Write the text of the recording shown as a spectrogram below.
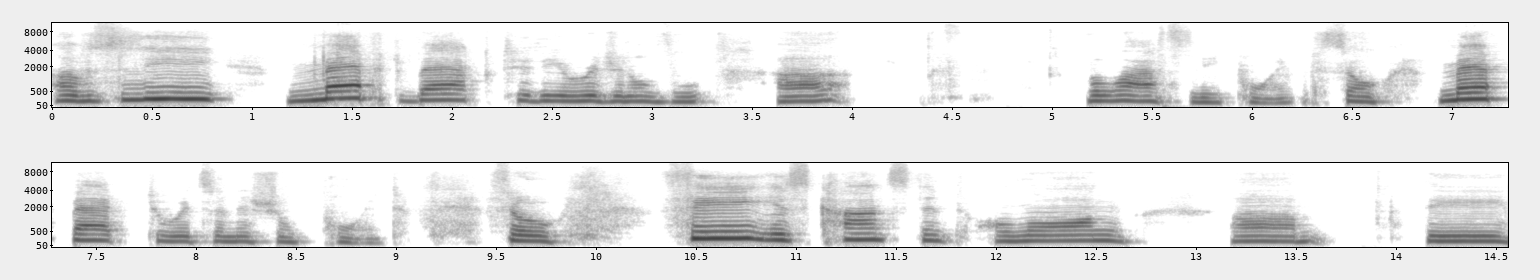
of z mapped back to the original uh, velocity point. So map back to its initial point. So phi is constant along um, the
